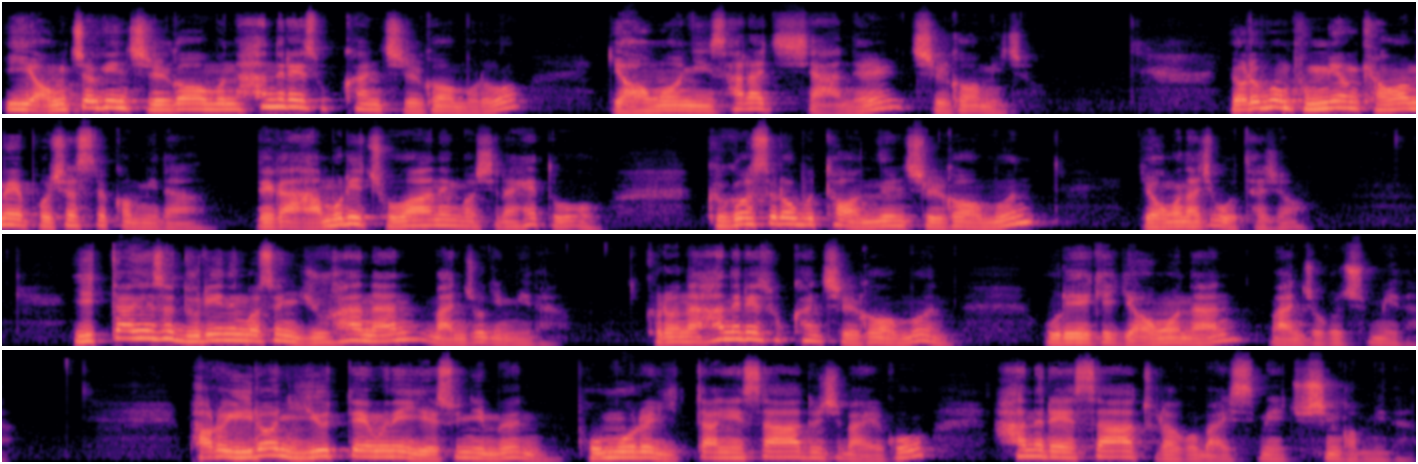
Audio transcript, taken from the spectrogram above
이 영적인 즐거움은 하늘에 속한 즐거움으로 영원히 사라지지 않을 즐거움이죠. 여러분 분명 경험해 보셨을 겁니다. 내가 아무리 좋아하는 것이라 해도 그것으로부터 얻는 즐거움은 영원하지 못하죠. 이 땅에서 누리는 것은 유한한 만족입니다. 그러나 하늘에 속한 즐거움은 우리에게 영원한 만족을 줍니다. 바로 이런 이유 때문에 예수님은 보물을 이 땅에 쌓아두지 말고 하늘에 쌓아두라고 말씀해 주신 겁니다.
